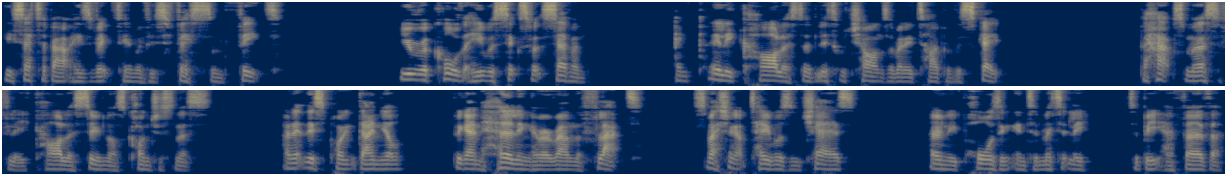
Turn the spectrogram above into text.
He set about his victim with his fists and feet. You recall that he was six foot seven and clearly Carla stood little chance of any type of escape. Perhaps mercifully, Carla soon lost consciousness, and at this point Daniel began hurling her around the flat, smashing up tables and chairs, only pausing intermittently to beat her further.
